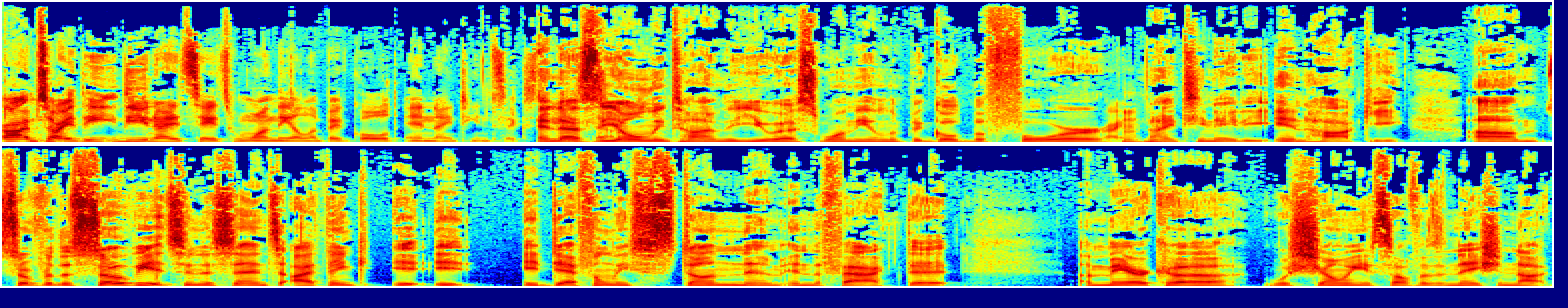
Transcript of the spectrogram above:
Or, I'm sorry, the, the United States won the Olympic gold in 1960. And that's so. the only time the U.S. won the Olympic gold before Right. 1980 in hockey. Um, so for the Soviets, in a sense, I think it, it it definitely stunned them in the fact that America was showing itself as a nation not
